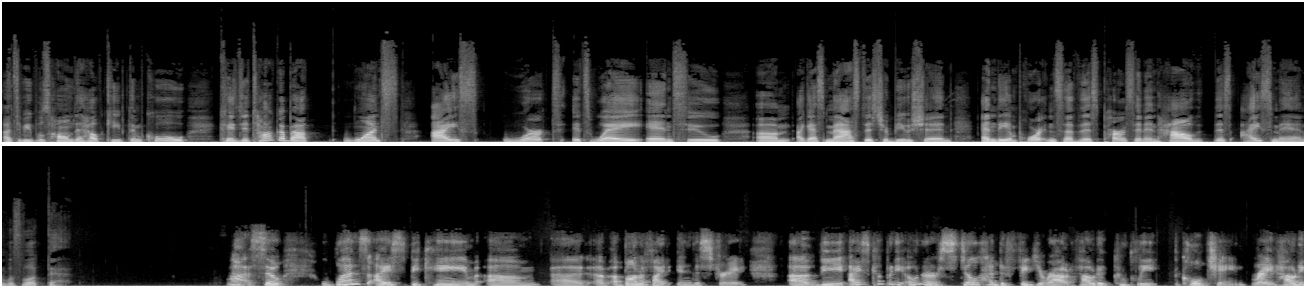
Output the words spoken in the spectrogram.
uh, to people's home to help keep them cool could you talk about once ice worked its way into um, i guess mass distribution and the importance of this person and how this iceman was looked at Yeah, so once ice became um, a, a bona fide industry, uh, the ice company owners still had to figure out how to complete the cold chain, right? How to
